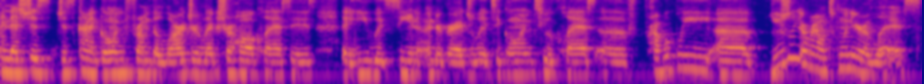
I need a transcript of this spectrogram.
and that's just just kind of going from the larger lecture hall classes that you would see in undergraduate to going to a class of probably uh, usually around 20 or less.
